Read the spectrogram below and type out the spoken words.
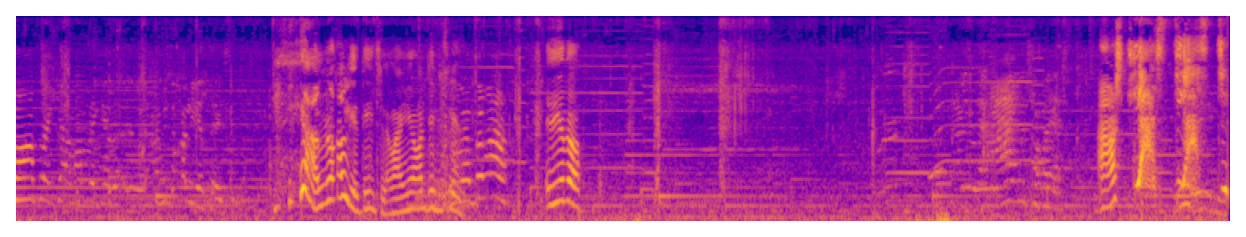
সব আমি তো কালকে দিয়েছিলাম আমি আমার জিনিস এদিকে তো। আসছি আসছি আসছি।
